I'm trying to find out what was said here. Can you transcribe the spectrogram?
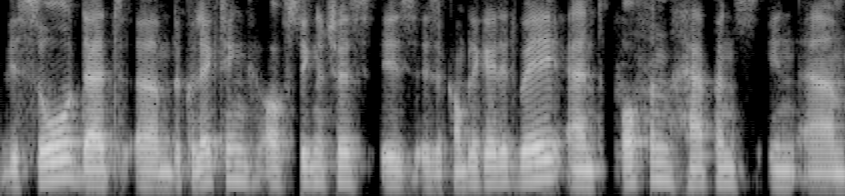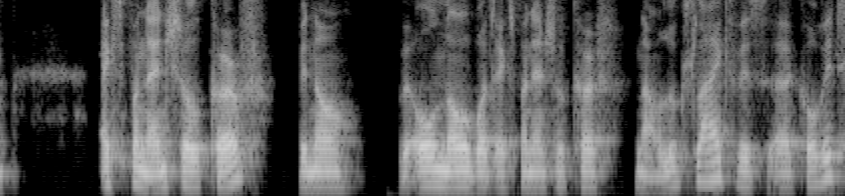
we saw that um, the collecting of signatures is, is a complicated way and often happens in um, exponential curve. We know, we all know what exponential curve now looks like with uh, COVID.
